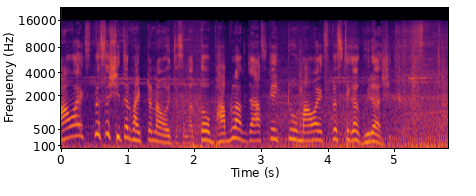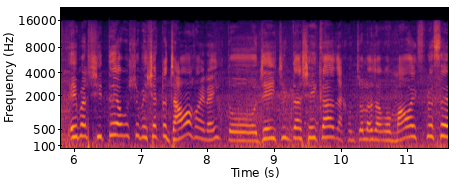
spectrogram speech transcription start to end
মাওয়া এক্সপ্রেসে শীতের ভাইবটা না হইতেছে না। তো ভাবলাম যে আজকে একটু মাওয়া এক্সপ্রেস থেকে ঘুরে আসি। এবার শীতে অবশ্য বেশি একটা যাওয়া হয় নাই, তো যেই চিন্তা সেই কাজ। এখন চলে যাব মাও এক্সপ্রেসে।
